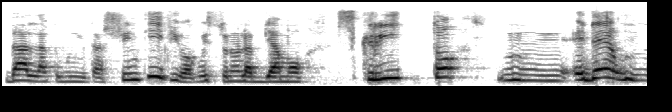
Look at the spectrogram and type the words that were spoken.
dalla comunità scientifica, questo noi l'abbiamo scritto mh, mm, ed è un,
